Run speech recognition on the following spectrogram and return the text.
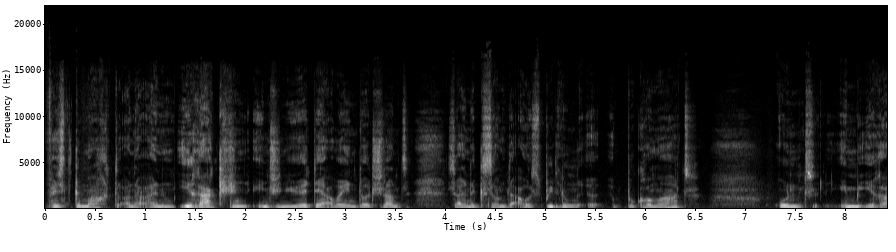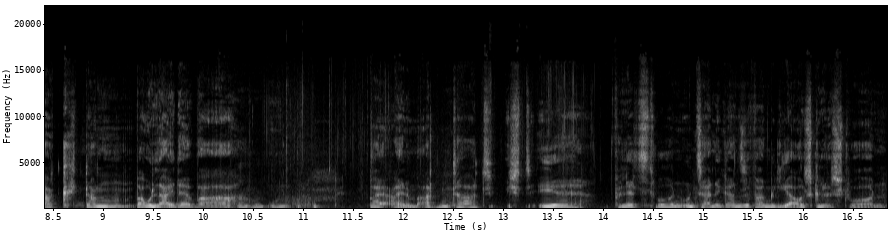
Festgemacht an einem irakischen Ingenieur, der aber in Deutschland seine gesamte Ausbildung äh, bekommen hat und im Irak dann Bauleiter war. Und bei einem Attentat ist er verletzt worden und seine ganze Familie ausgelöscht worden.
